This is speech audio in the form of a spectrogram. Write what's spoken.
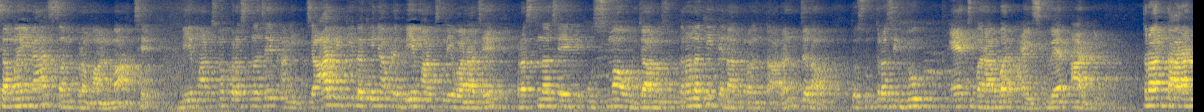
સમયના સમપ્રમાણમાં છે. બે માર્ક્સનો પ્રશ્ન છે, ખાલી ચાર લીટી લખીને આપણે બે માર્ક્સ લેવાના છે. પ્રશ્ન છે કે ઉષ્મા ઉર્જાનું સૂત્ર લખી તેના ત્રણ તારણ જણાવો. તો સૂત્ર સીધું h i2 rt ત્રણ તારણ.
